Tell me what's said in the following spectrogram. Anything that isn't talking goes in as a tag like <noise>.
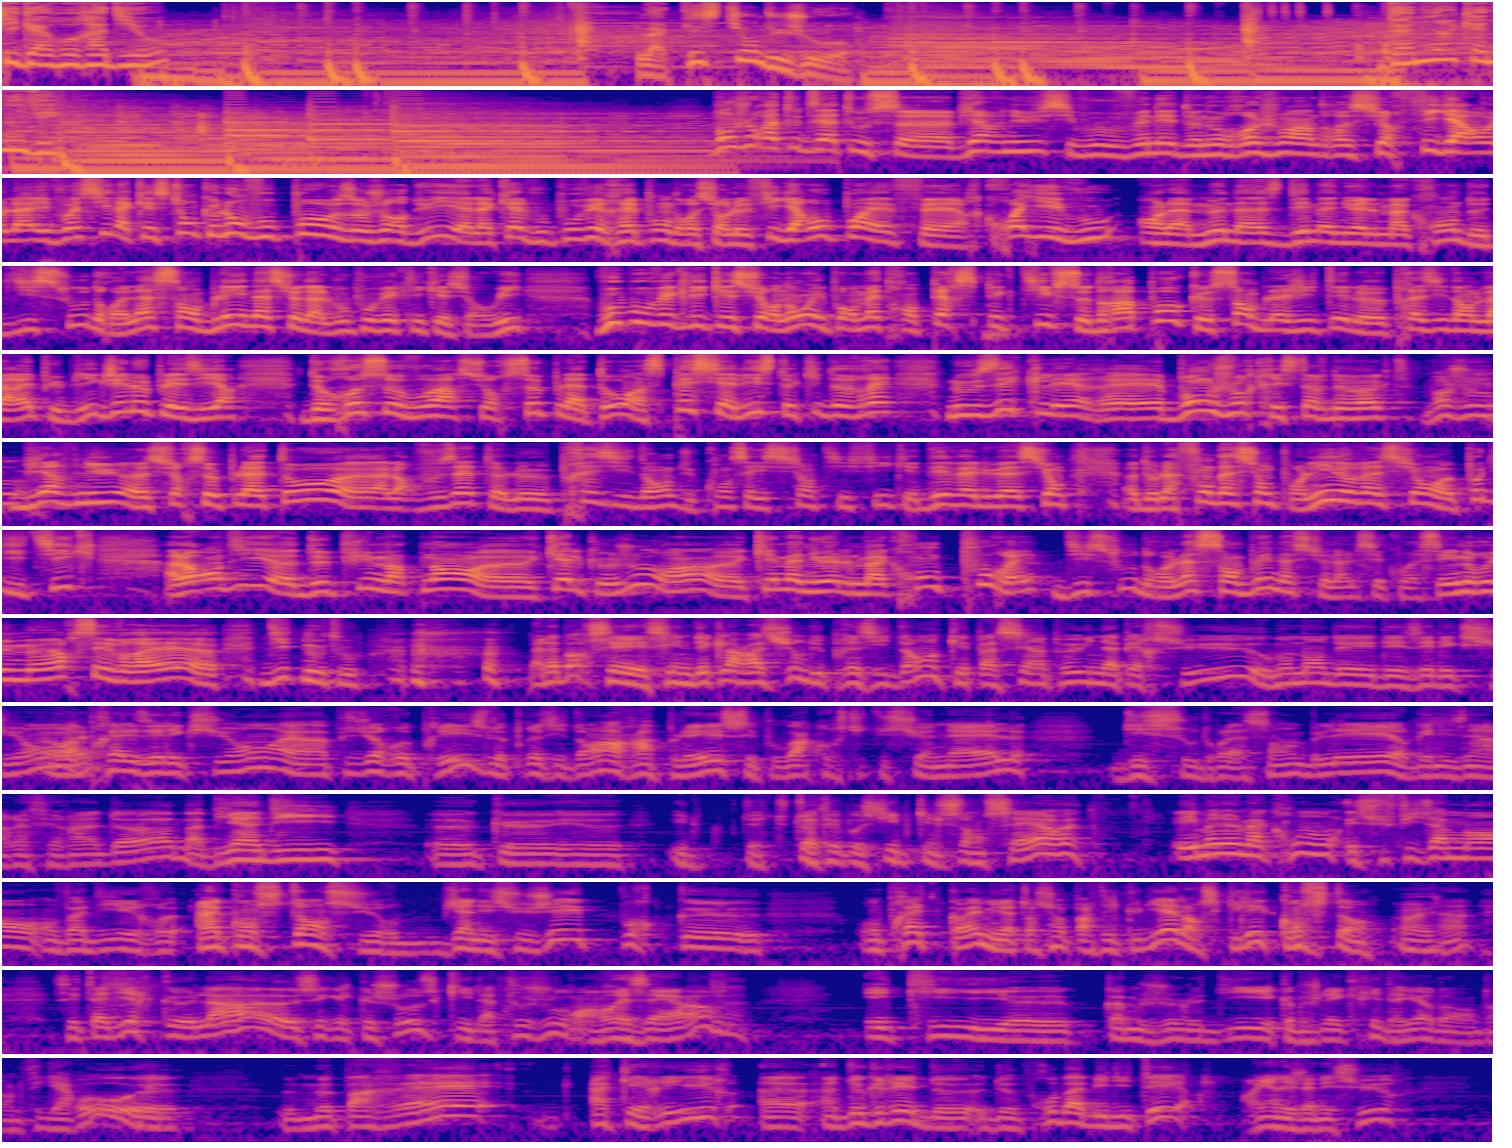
Figaro Radio. La question du jour. Damien Canivet. Bonjour à toutes et à tous, euh, bienvenue si vous venez de nous rejoindre sur Figaro Live. Voici la question que l'on vous pose aujourd'hui et à laquelle vous pouvez répondre sur le figaro.fr. Croyez-vous en la menace d'Emmanuel Macron de dissoudre l'Assemblée nationale? Vous pouvez cliquer sur oui, vous pouvez cliquer sur non et pour mettre en perspective ce drapeau que semble agiter le président de la République, j'ai le plaisir de recevoir sur ce plateau un spécialiste qui devrait nous éclairer. Bonjour Christophe Devogt. Bonjour. Bienvenue euh, sur ce plateau. Euh, Alors vous êtes le président du Conseil scientifique et d'évaluation euh, de la Fondation pour l'innovation euh, politique. Alors on dit euh, depuis maintenant quelques jours hein, qu'Emmanuel Macron pourrait dissoudre l'Assemblée nationale. C'est quoi? C'est une rumeur? C'est vrai? Dites-nous tout. <laughs> Bah D'abord, c'est une déclaration du président qui est passée un peu inaperçue au moment des, des élections. Ouais. Après les élections, à plusieurs reprises, le président a rappelé ses pouvoirs constitutionnels, dissoudre l'Assemblée, organiser un référendum, a bien dit qu'il est tout à fait possible qu'il s'en serve. Et Emmanuel Macron est suffisamment, on va dire, inconstant sur bien des sujets pour que on prête quand même une attention particulière lorsqu'il est constant. Ouais. hein. C'est-à-dire que là, euh, c'est quelque chose qu'il a toujours en réserve et qui, euh, comme je le dis et comme je l'ai écrit d'ailleurs dans, dans le Figaro, euh, me paraît acquérir euh, un degré de, de probabilité, rien n'est jamais sûr,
